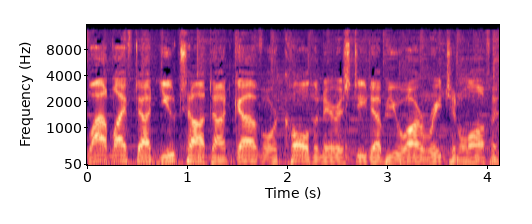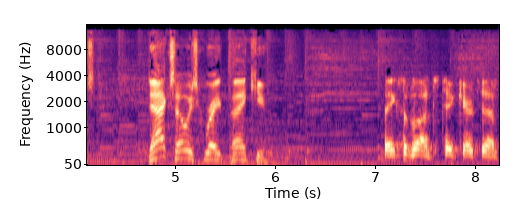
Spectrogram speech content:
wildlife.utah.gov or call the nearest DWR regional office. Dax, always great. Thank you. Thanks a bunch. Take care, Tim.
